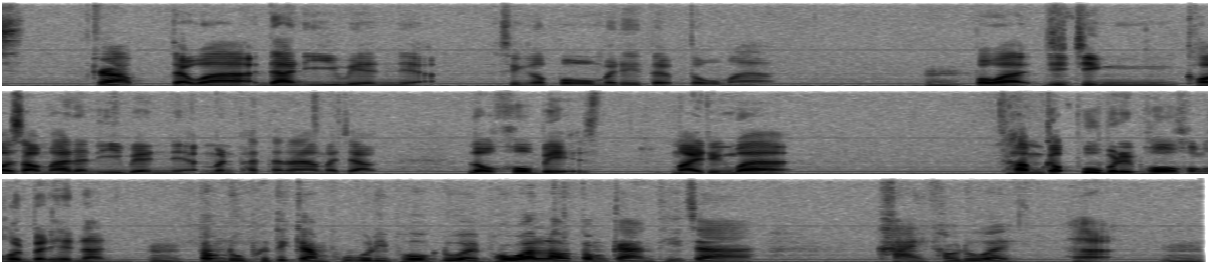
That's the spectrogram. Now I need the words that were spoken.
ซ์ครับ แต่ว่าด้านอีเวนต์เนี่ยสิงคโปร์ไม่ได้เติบโตมากอืมเพราะว่าจริงๆ ความสามารถด้านอีเวนต์เนี่ยมันพัฒนามาจาก local base หมายถึงว่าทำกับผู้บริโภคของคนประเทศนั้นอืมต้องดูพฤติกรรมผู้บริโภคด้วย เพราะว่าเราต้องการที่จะขายเขาด้วยฮะอืม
